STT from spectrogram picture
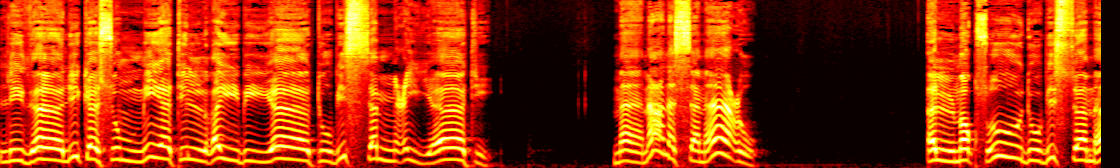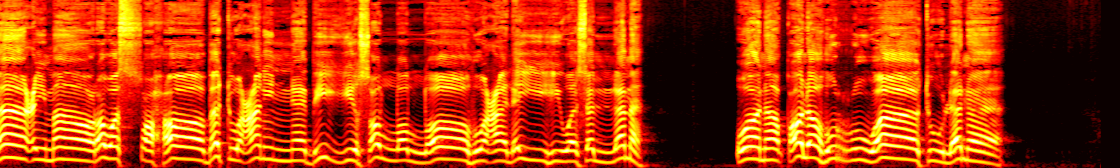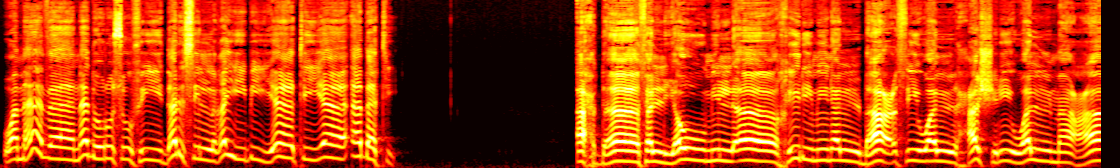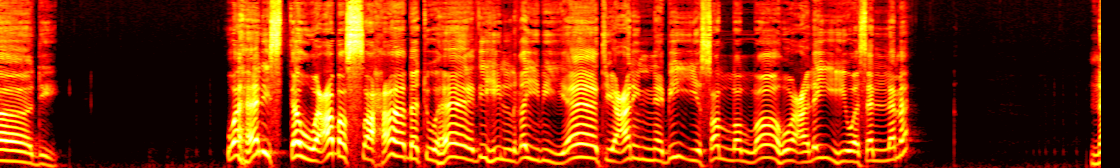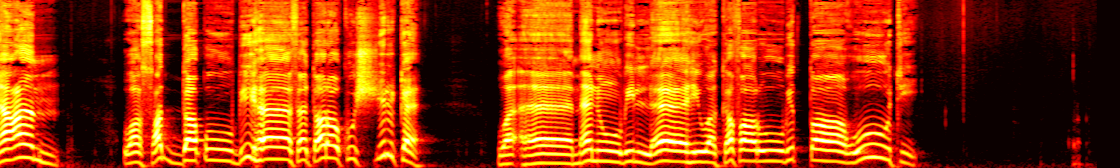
لذلك سميت الغيبيات بالسمعيات. ما معنى السماع؟ المقصود بالسماع ما روى الصحابة عن النبي صلى الله عليه وسلم. ونقله الرواة لنا. وماذا ندرس في درس الغيبيات يا أبت أحداث اليوم الآخر من البعث والحشر والمعاد وهل استوعب الصحابة هذه الغيبيات عن النبي صلى الله عليه وسلم؟ نعم وصدقوا بها فتركوا الشرك وآمنوا بالله وكفروا بالطاغوت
